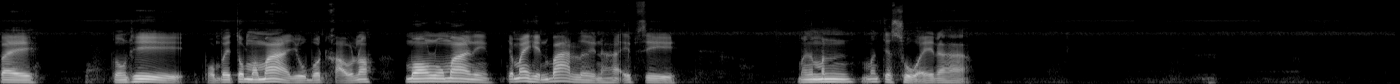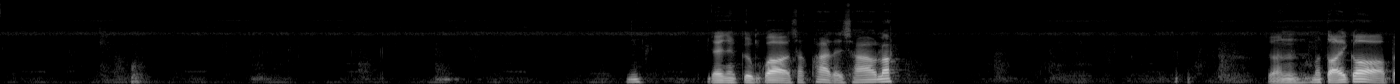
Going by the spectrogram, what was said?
ไปตรงที่ผมไปต้มมาม่าอยู่บนเขาเนาะมองลงมานี่ จะไม่เห็นบ้านเลยนะฮะเอฟซีมันมันมันจะสวยนะฮะ ยายยังกึมก็ซักผ้าแต่เช้าเนาะส่วนมาต่อยก็ไป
